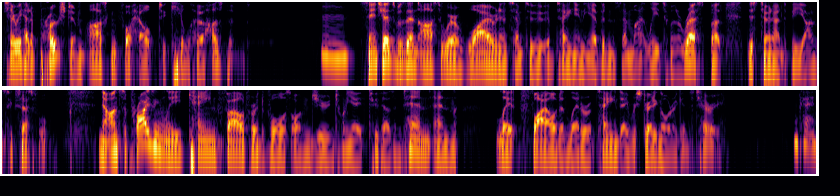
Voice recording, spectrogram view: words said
Terry had approached him asking for help to kill her husband. Hmm. Sanchez was then asked to wear a wire in an attempt to obtain any evidence that might lead to an arrest, but this turned out to be unsuccessful. Now, unsurprisingly, Kane filed for a divorce on June 28, 2010, and late filed and later obtained a restraining order against Terry. Okay.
